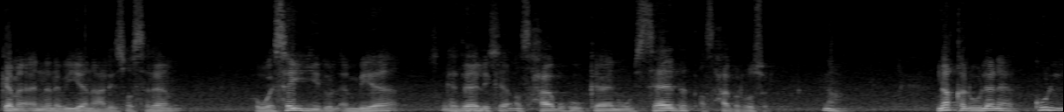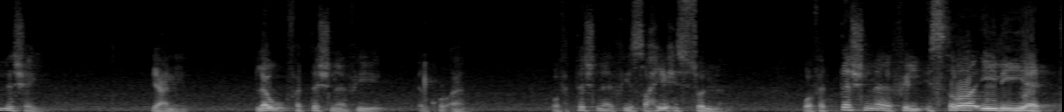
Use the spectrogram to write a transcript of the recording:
كما أن نبينا عليه الصلاة والسلام هو سيد الأنبياء كذلك. أصحابه كانوا سادة أصحاب الرسل. نعم. نقلوا لنا كل شيء. يعني لو فتشنا في القرآن وفتشنا في صحيح السنة وفتشنا في الإسرائيليات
